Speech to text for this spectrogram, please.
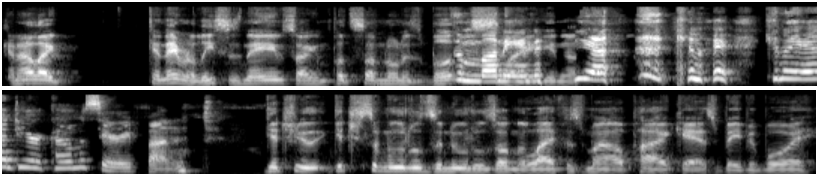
Can I like can they release his name so I can put something on his books? Some money like, you know, Yeah. Can I can I add to your commissary fund? get you get you some oodles and noodles on the Life is Smile podcast, baby boy.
